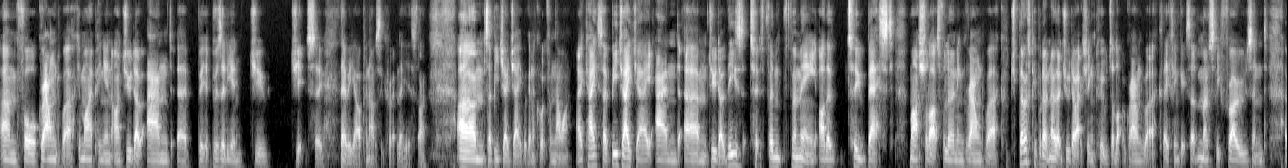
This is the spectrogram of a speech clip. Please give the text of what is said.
um, for groundwork, in my opinion, are judo and uh, Brazilian jiu jitsu. There we go, I pronounced it correctly this time. Um, so BJJ, we're going to call it from now on. Okay, so BJJ and um, judo. These, two, for, for me, are the two best martial arts for learning groundwork. Most people don't know that judo actually includes a lot of groundwork. They think it's uh, mostly throws and uh,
